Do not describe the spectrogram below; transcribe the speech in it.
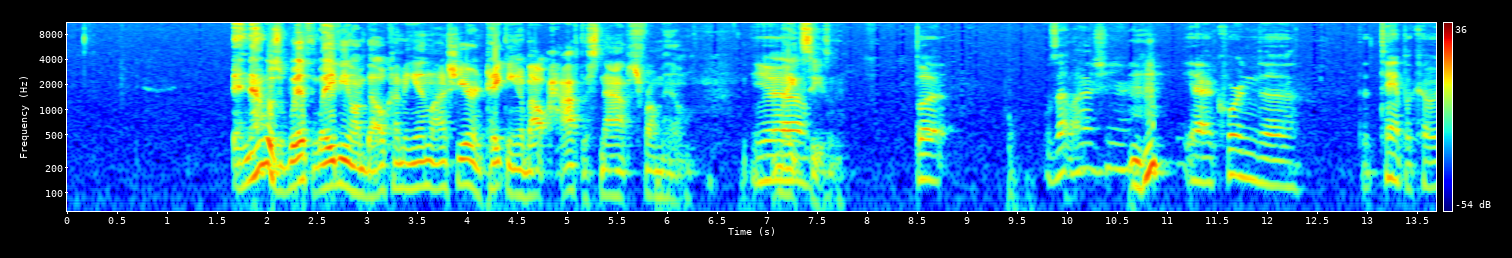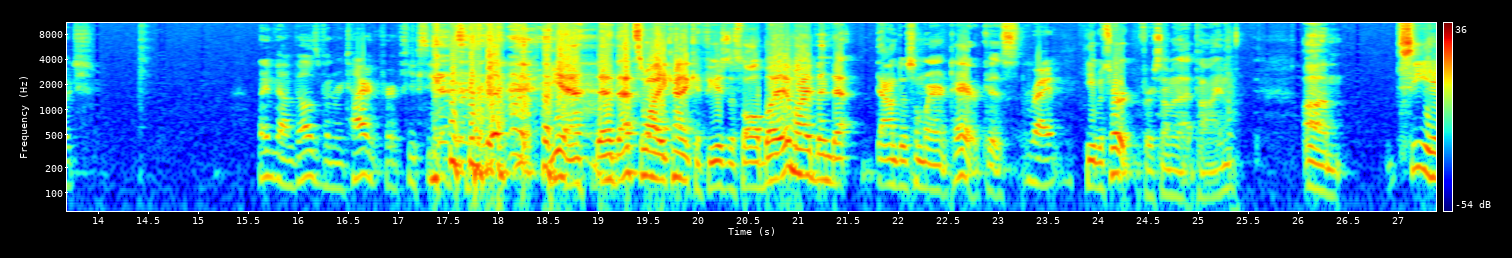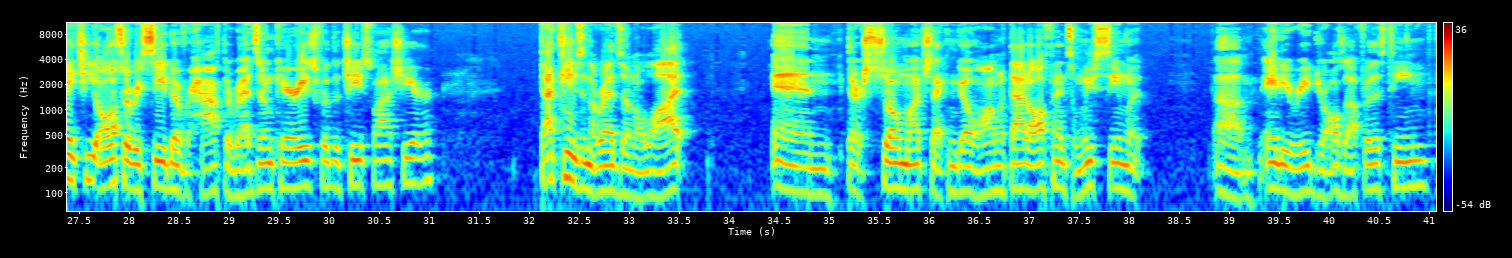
And that was with Le'Veon Bell coming in last year and taking about half the snaps from him yeah. late season. But was that last year? Mm-hmm. Yeah, according to the Tampa coach, Le'Veon Bell's been retired for a few seasons. yeah, tha- that's why he kind of confused us all. But it might have been da- down to some wear and tear because right. he was hurt for some of that time. Um, CH, he also received over half the red zone carries for the Chiefs last year. That team's in the red zone a lot, and there's so much that can go on with that offense. And we've seen what um, Andy Reid draws up for this team.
